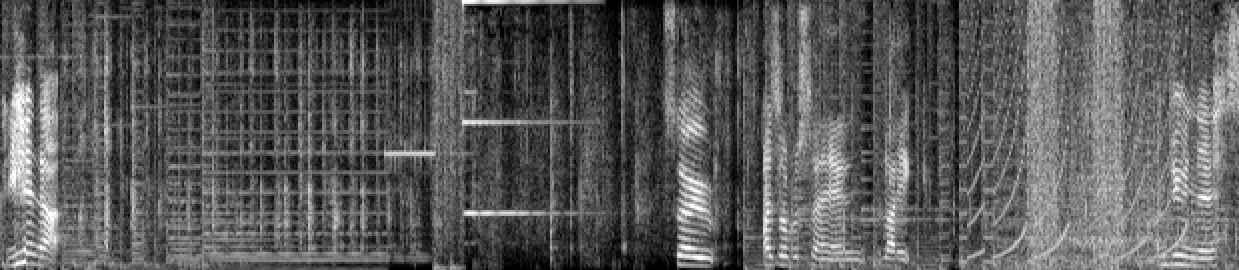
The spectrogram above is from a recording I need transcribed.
Can you hear that? So, as I was saying, like, I'm doing this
